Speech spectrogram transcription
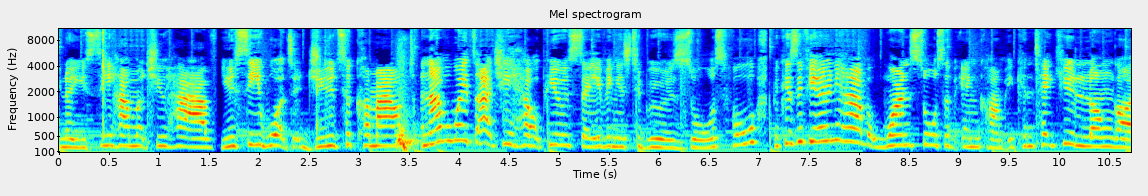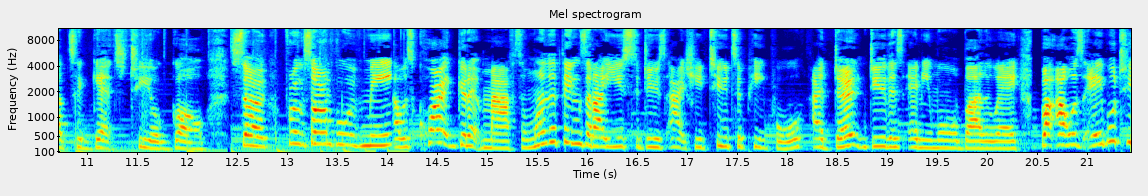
You know you see how much you have you see what's due to come out. Another way to actually help you with saving is to be resourceful because if you only have one source of income it can take you longer to get to your goal. So for example with me i was quite good at maths and one of the things that i used to do is actually tutor people. I don't do this anymore by the way but i was able to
